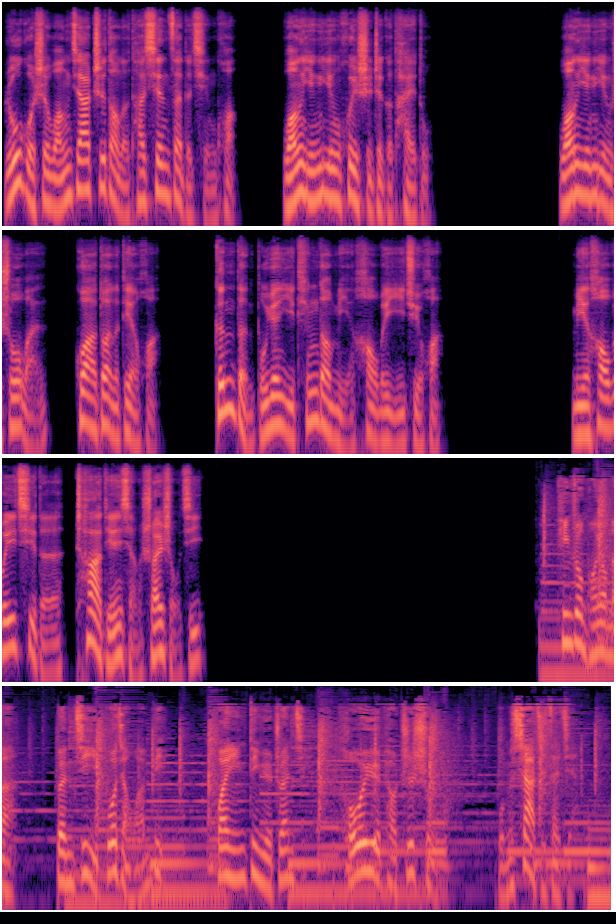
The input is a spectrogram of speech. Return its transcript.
如果是王家知道了他现在的情况，王莹莹会是这个态度。王莹莹说完，挂断了电话，根本不愿意听到闵浩威一句话。闵浩威气的差点想摔手机。听众朋友们，本集已播讲完毕，欢迎订阅专辑，投喂月票支持我，我们下集再见。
